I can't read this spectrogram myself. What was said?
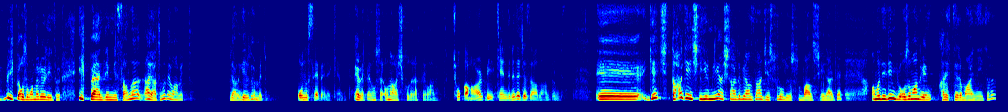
ilk o zamanlar öyleydi. İlk beğendiğim insanla hayatıma devam ettim. Bir daha da geri dönmedim. Onu severek hem de. Evet, ona, ona aşık olarak devam ettim. Çok ağır bir, kendini de cezalandırmışsın. Ee, genç, daha gençli 20'li yaşlarda biraz daha cesur oluyorsun bazı şeylerde. Ama dediğim gibi o zaman da benim karakterim aynıydı.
